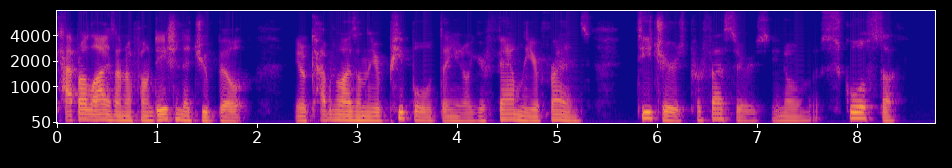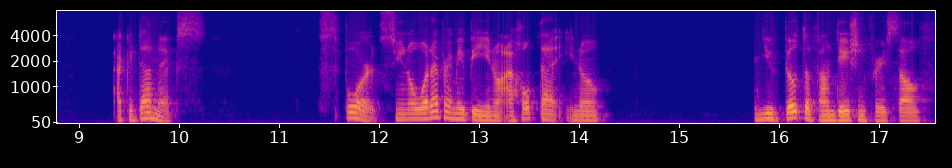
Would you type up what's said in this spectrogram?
capitalize on a foundation that you built, you know, capitalize on your people, that you know, your family, your friends, teachers, professors, you know, school stuff, academics, sports, you know, whatever it may be, you know, I hope that, you know, you've built a foundation for yourself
